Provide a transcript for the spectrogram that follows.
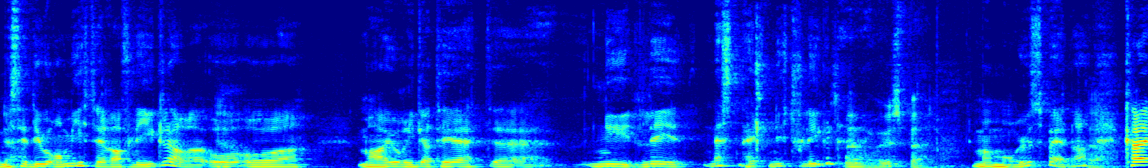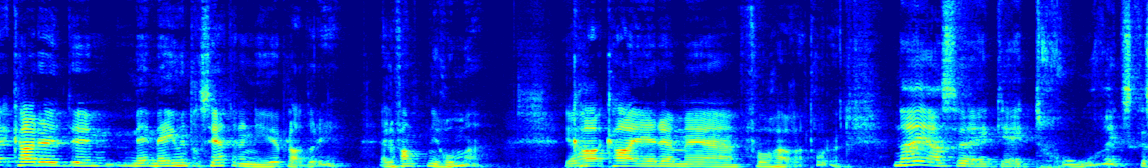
Vi sitter jo omgitt her av flygler, og, og vi har jo rigga til et eh, nydelig, nesten helt nytt flygel. Vi må jo spille. Man må jo spille. Hva, hva er det, det- vi, vi er jo interessert i den nye plata di. 'Elefanten i rommet'. Ja. Hva, hva er det vi får høre, tror du? Nei, altså, jeg, jeg tror jeg skal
